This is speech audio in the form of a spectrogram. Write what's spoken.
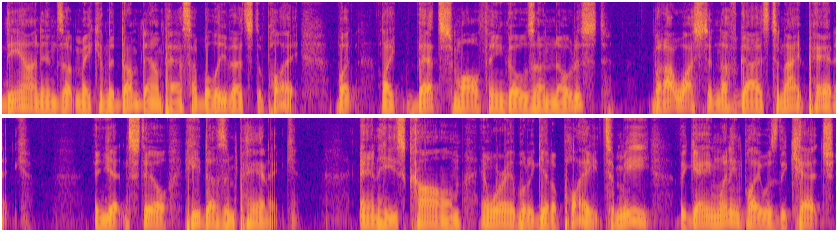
Dion ends up making the dump down pass. I believe that's the play. But like that small thing goes unnoticed. But I watched enough guys tonight panic and yet and still he doesn't panic and he's calm and we're able to get a play to me the game winning play was the catch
